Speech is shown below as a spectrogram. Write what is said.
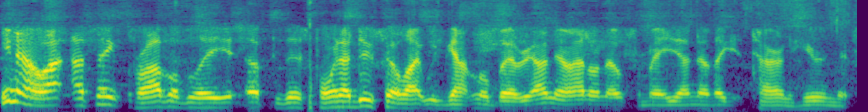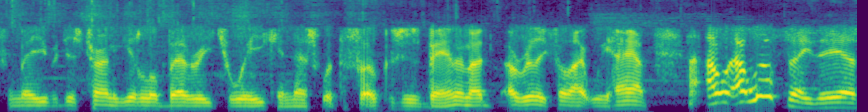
You know, I, I think probably up to this point, I do feel like we've gotten a little better. I know, I don't know for me. I know they get tired of hearing it from me, but just trying to get a little better each week, and that's what the focus has been. And I, I really feel like we have. I, I will say this:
